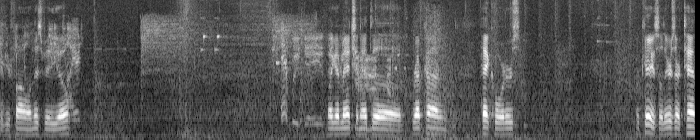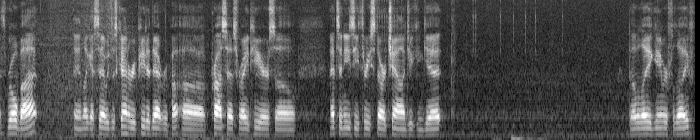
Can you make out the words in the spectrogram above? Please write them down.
if you're following this video. Like I mentioned at the REPCONN headquarters. Okay, so there's our 10th robot. And like I said, we just kind of repeated that uh, process right here. So that's an easy three-star challenge you can get. Double A Gamer for Life.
